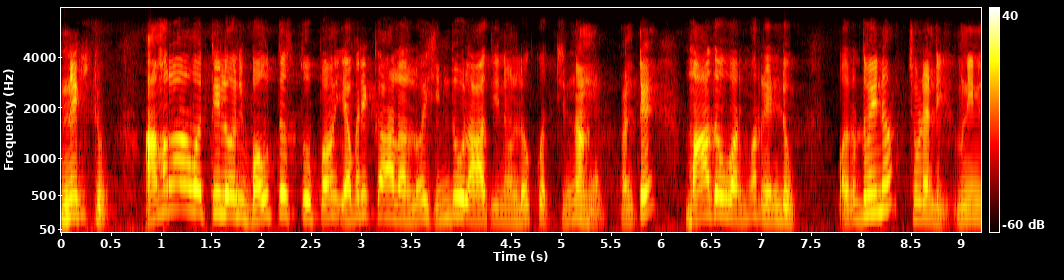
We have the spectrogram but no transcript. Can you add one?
నెక్స్ట్ అమరావతిలోని బౌద్ధ స్తూపం ఎవరి కాలంలో హిందువుల ఆధీనంలోకి వచ్చింది అన్నాడు అంటే మాధవ వర్మ రెండు. అర్థమైనా చూడండి నేను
